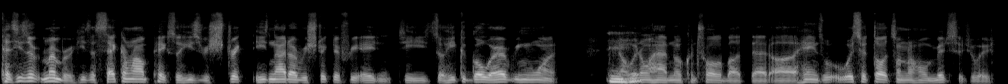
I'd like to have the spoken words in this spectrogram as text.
Because he's a remember he's a second round pick, so he's restrict. He's not a restricted free agent. He so he could go wherever he wants. You know, mm-hmm. we don't have no control about that. Uh, Haynes, what's your thoughts on the whole Mitch situation?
